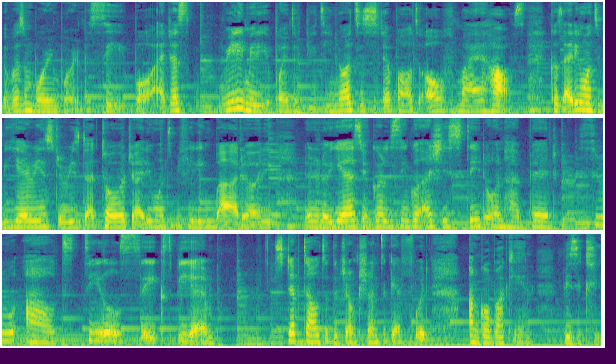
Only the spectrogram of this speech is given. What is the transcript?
It wasn't boring, boring per se, but I just really made it a point of duty not to step out of my house because I didn't want to be hearing stories that touch. I didn't want to be feeling bad or no, no, no. Yes, your girl is single and she stayed on her bed throughout till 6 p.m stepped out to the junction to get food and got back in, basically.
